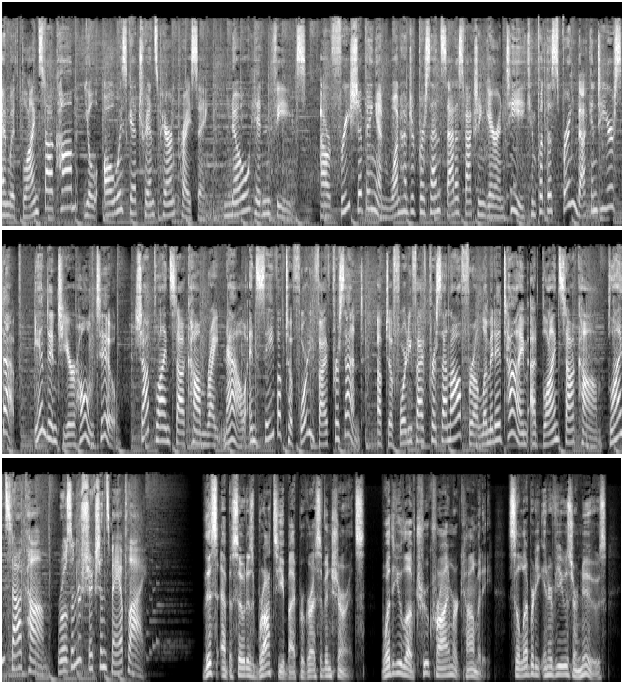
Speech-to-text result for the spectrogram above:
And with Blinds.com, you'll always get transparent pricing, no hidden fees. Our free shipping and 100% satisfaction guarantee can put the spring back into your step and into your home, too. Shop Blinds.com right now and save up to 45%. Up to 45% off for a limited time at Blinds.com. Blinds.com. Rules and restrictions may apply. This episode is brought to you by Progressive Insurance. Whether you love true crime or comedy, celebrity interviews or news,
